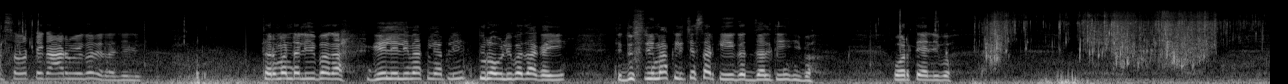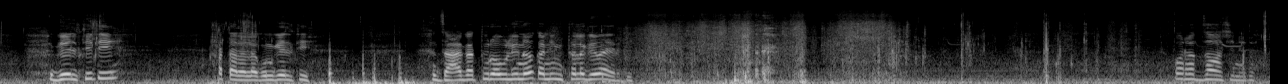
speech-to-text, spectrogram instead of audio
असं वाटते का आरवे करायला गेली? तर मंडळी बघा गेलेली माकली आपली तुरवली बा जागा ही. ती दुसरी माकलीच्या सारखी ही गत झाली ती ही बा वरती आली ब गेलती ती हाताला लागून गेलती. जागा तुरवली ना का निघतं लगे बाहेर ती. परत जावाची नाही तर.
